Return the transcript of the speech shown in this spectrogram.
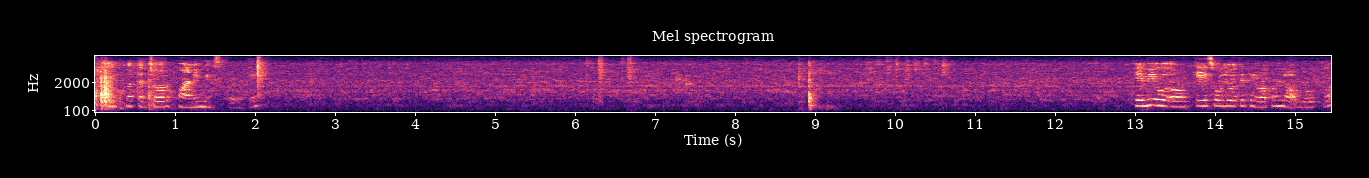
मग त्याच्यावर पाणी मिक्स करते. हे मी केस ओले होते तेव्हा पण लावलं होतं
